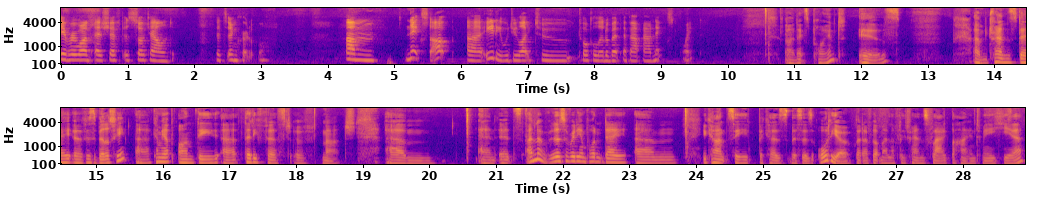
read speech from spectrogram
Everyone at Shift is so talented. It's incredible. Um, next up, uh, Edie, would you like to talk a little bit about our next point? Our next point is um, Trans Day of Visibility, uh, coming up on the uh, 31st of March. Um, and it's, I don't know, it's a really important day. Um, you can't see because this is audio, but I've got my lovely trans flag behind me here.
